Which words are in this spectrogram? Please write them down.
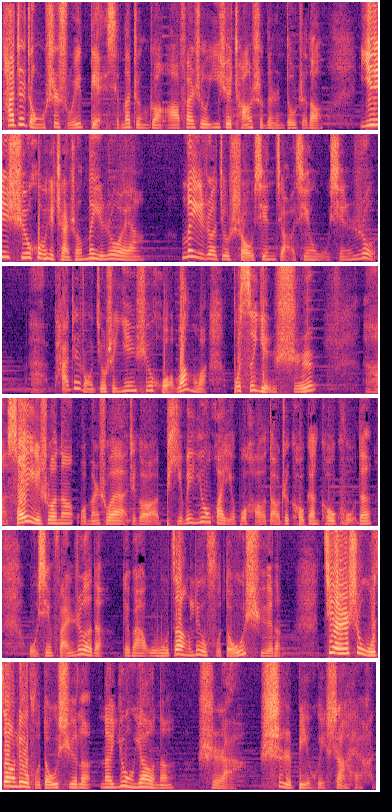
他这种是属于典型的症状啊，凡是有医学常识的人都知道，阴虚会不会产生内热呀？内热就手心脚心五心热啊，他这种就是阴虚火旺嘛，不思饮食。啊，所以说呢，我们说呀，这个脾胃运化也不好，导致口干口苦的，五心烦热的，对吧？五脏六腑都虚了。既然是五脏六腑都虚了，那用药呢，是啊，势必会伤害很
